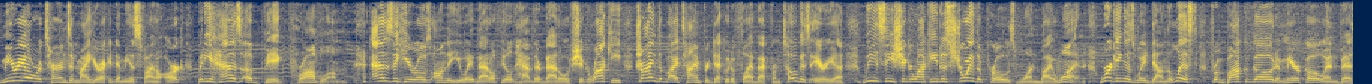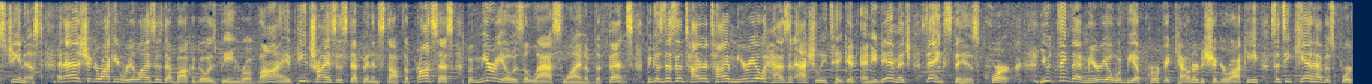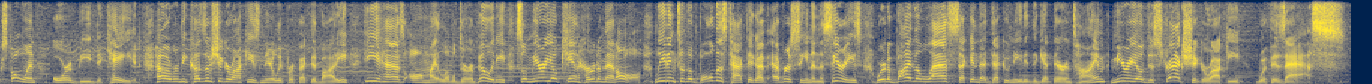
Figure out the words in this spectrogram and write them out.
Mirio returns in My Hero Academia's final arc, but he has a big problem. As the heroes on the UA battlefield have their battle of Shigaraki, trying to buy time for Deku to fly back from Toga's area, we see Shigaraki destroy the pros one by one, working his way down the list from Bakugo to Mirko and Best Jeanist. And as Shigaraki realizes that Bakugo is being revived, he tries to step in and stop the process, but Mirio is the last line of defense, because this entire time Mirio hasn't actually taken any damage damage thanks to his quirk. You'd think that Mirio would be a perfect counter to Shigaraki since he can't have his quirk stolen or be decayed. However, because of Shigaraki's nearly perfected body, he has All Might level durability, so Mirio can't hurt him at all, leading to the boldest tactic I've ever seen in the series, where to buy the last second that Deku needed to get there in time, Mirio distracts Shigaraki with his ass.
